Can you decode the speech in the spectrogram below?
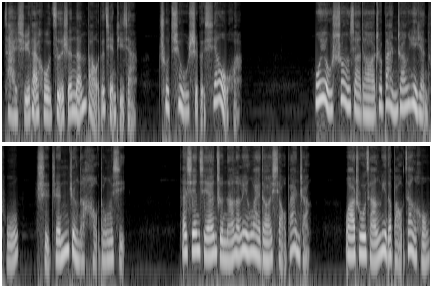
在徐太后自身难保的前提下，这就是个笑话。唯有剩下的这半张夜宴图是真正的好东西。他先前只拿了另外的小半张，挖出藏匿的宝藏后，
